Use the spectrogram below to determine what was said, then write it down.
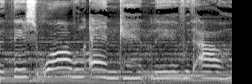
That this war will end. Can't live without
